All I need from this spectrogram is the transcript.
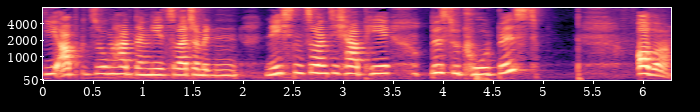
die abgezogen hat, dann geht es weiter mit den nächsten 20 HP, bis du tot bist. Aber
